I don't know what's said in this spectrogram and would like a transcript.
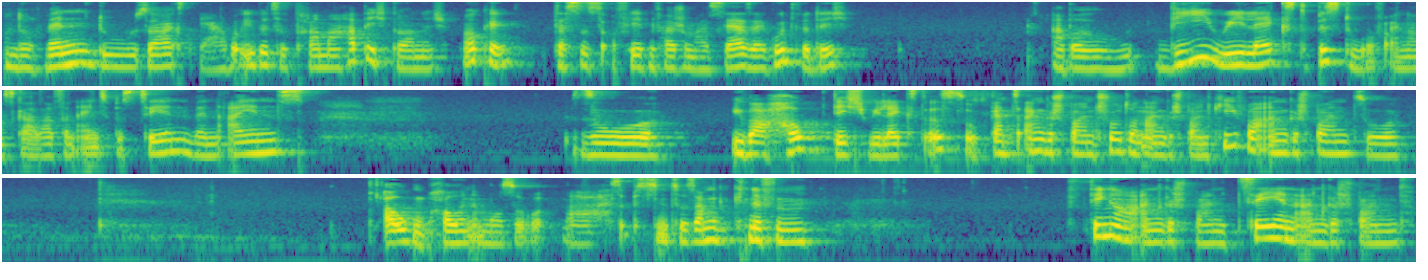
Und auch wenn du sagst, ja, aber übelstes Drama habe ich gar nicht. Okay, das ist auf jeden Fall schon mal sehr, sehr gut für dich. Aber wie relaxed bist du auf einer Skala von 1 bis 10, wenn 1 so überhaupt nicht relaxed ist, so ganz angespannt, Schultern angespannt, Kiefer angespannt, so Augenbrauen immer so, ah, so ein bisschen zusammengekniffen, Finger angespannt, Zehen angespannt,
